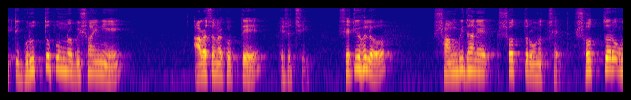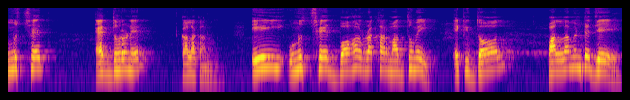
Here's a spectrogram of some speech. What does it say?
একটি গুরুত্বপূর্ণ বিষয় নিয়ে আলোচনা করতে এসেছি। সেটি হলো সংবিধানের সত্তর অনুচ্ছেদ। সত্তর অনুচ্ছেদ এক ধরনের কালাকানুন। এই অনুচ্ছেদ বহাল রাখার মাধ্যমেই একটি দল পার্লামেন্টে যে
